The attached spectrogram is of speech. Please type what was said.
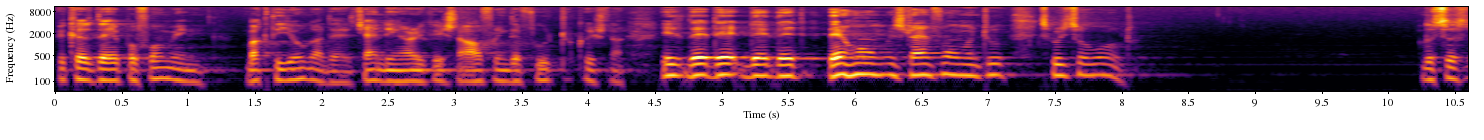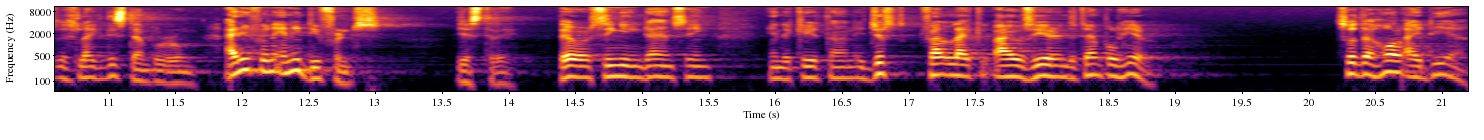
because they are performing bhakti yoga, they are chanting Hare Krishna, offering their food to Krishna. They, they, they, their home is transformed into spiritual world. This is just like this temple room. I didn't feel any difference yesterday. They were singing, dancing in the kirtan. It just felt like I was here in the temple here. So the whole idea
